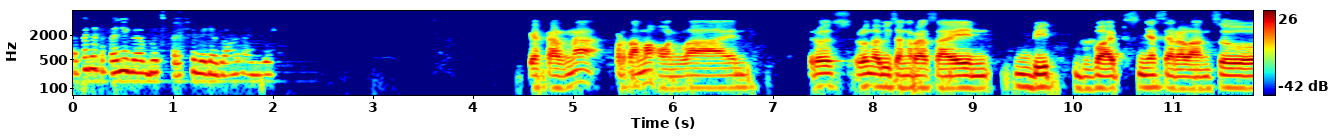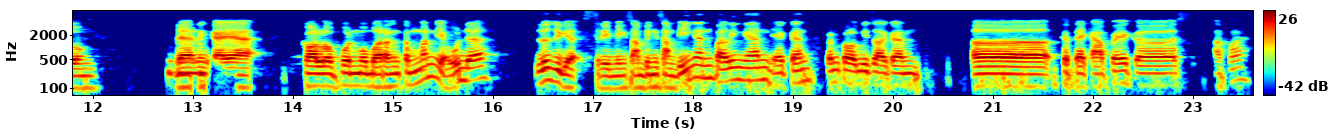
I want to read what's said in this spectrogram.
Tapi tetap aja gabut, vibes-nya beda banget anjir. Ya karena pertama online, terus lu nggak bisa ngerasain beat vibes-nya secara langsung. Dan kayak kalaupun mau bareng temen ya udah, lu juga streaming samping-sampingan palingan ya kan. Kan kalau misalkan eh ke TKP ke apa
